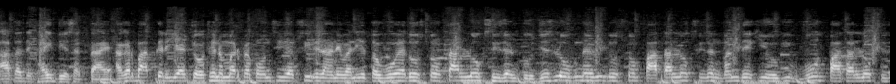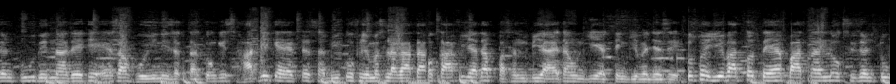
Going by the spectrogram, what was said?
आता दिखाई दे सकता है। अगर बात करी जाए, चौथे नंबर पर कौन सी वेब सीरीज़ आने वाली है तो वो है दोस्तों पाताल लोक सीज़न टू जिस लोग ने भी दोस्तों पाताल लोक सीज़न वन देखी होगी, वो पाताल लोक सीज़न टू दिन ना देखे, ऐसा हो ही नहीं सकता, क्योंकि हाथी कैरेक्टर सभी को फ़ेमस लगा था और काफ़ी ज़्यादा पसंद भी आया था उनकी एक्टिंग की वजह से। दोस्तों ये बात तो तय पाताल लोग सीज़न टू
